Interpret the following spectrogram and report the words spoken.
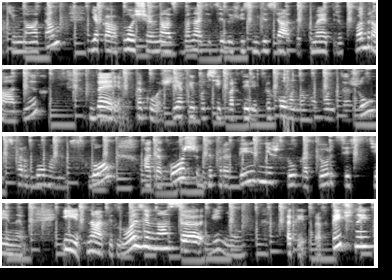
Кімната, яка площею у нас 12,8 метрів квадратних. Двері також, як і по всій квартирі прихованого монтажу з фарбованим склом, а також в декоративній штукатурці стіни. І на підлозі в нас е, вініл. Такий практичний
